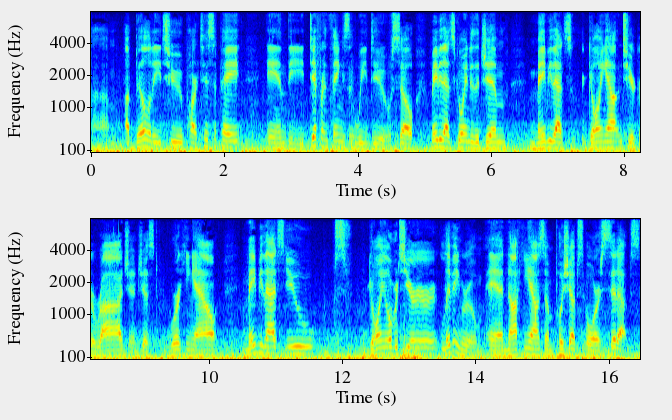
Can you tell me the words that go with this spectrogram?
um, ability to participate in the different things that we do. So maybe that's going to the gym, maybe that's going out into your garage and just working out, maybe that's you going over to your living room and knocking out some push ups or sit ups.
